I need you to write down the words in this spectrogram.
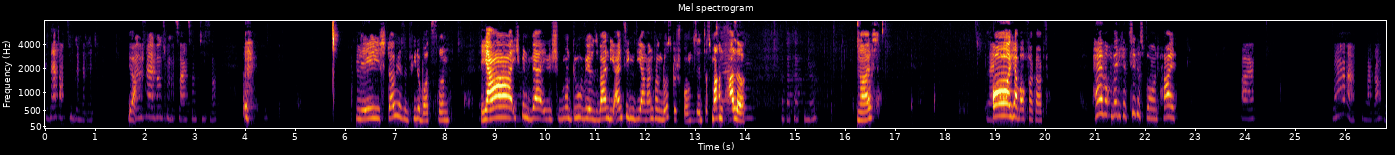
Die sind einfach zugeneriert. Ja. Halt wirklich mit 22 so. Nee, ich glaube, hier sind viele Bots drin. Ja, ich bin wer, ich und du, wir waren die einzigen, die am Anfang losgesprungen sind. Das machen alle. Verkackt, ne? Nice. Nein. Oh, ich habe auch verkackt. Hä, warum werde ich jetzt hier gespawnt? Hi. Hi. Ja, ja, danke.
